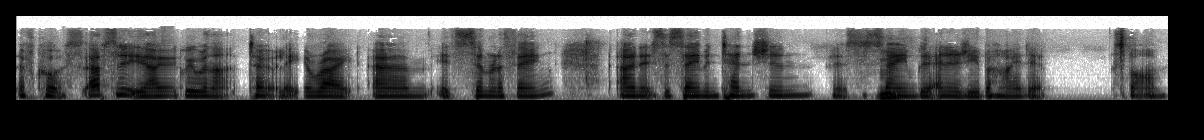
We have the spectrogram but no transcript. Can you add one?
Of course, absolutely, I agree with that. Totally, you're right. Um, it's similar thing, and it's the same intention. it's the hmm. same mm. good energy behind it. Spot on.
